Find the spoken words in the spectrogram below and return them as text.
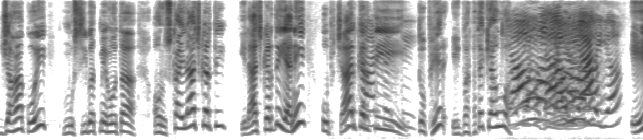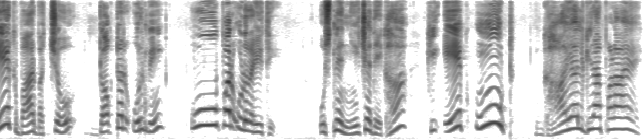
जहाँ कोई मुसीबत में होता और उसका इलाज करती। इलाज करती यानी उपचार करती। करती। तो फिर एक बार पता क्या हुआ? भैया? एक बार बच्चों डॉक्टर उर्मी ऊपर उड़ रही थी। उसने नीचे देखा कि एक ऊँट घायल गिरा पड़ा है।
